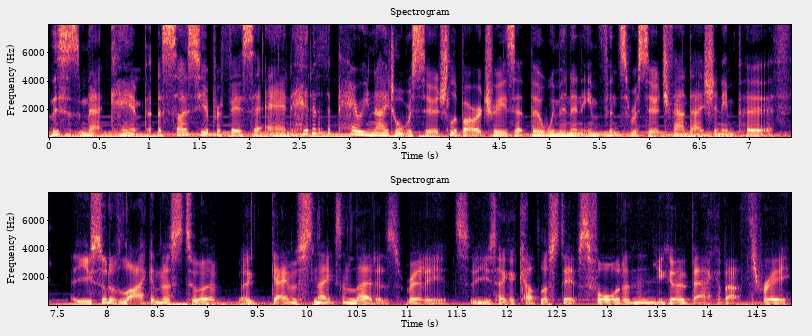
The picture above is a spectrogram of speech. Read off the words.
This is Matt Kemp, Associate Professor and Head of the Perinatal Research Laboratories at the Women and Infants Research Foundation in Perth. You sort of liken this to a, a game of snakes and ladders, really. It's, you take a couple of steps forward and then you go back about three.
